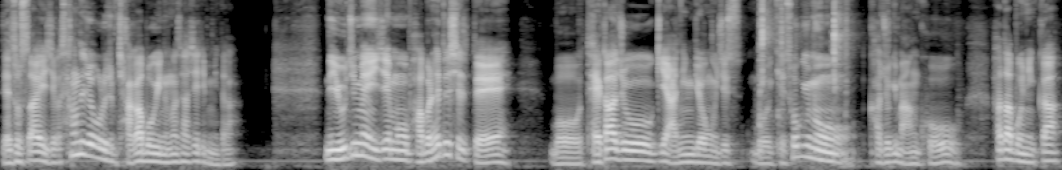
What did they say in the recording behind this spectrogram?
내솥 사이즈가 상대적으로 좀 작아 보이는 건 사실입니다. 근데 요즘에 이제 뭐 밥을 해 드실 때 뭐 대가족이 아닌 경우 이제 뭐 이렇게 소규모 가족이 많고 하다 보니까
